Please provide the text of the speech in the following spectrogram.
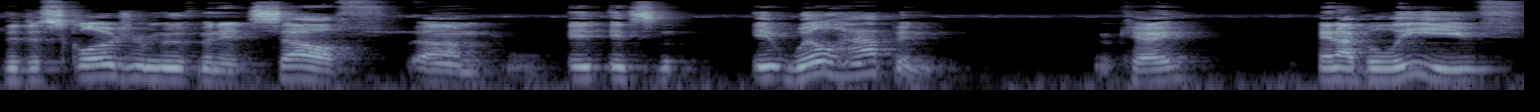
the disclosure movement itself um, it, it's it will happen, okay, and I believe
